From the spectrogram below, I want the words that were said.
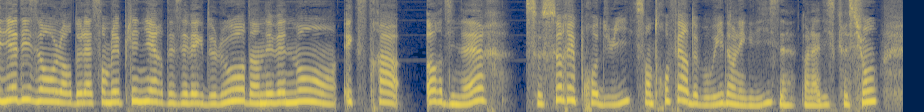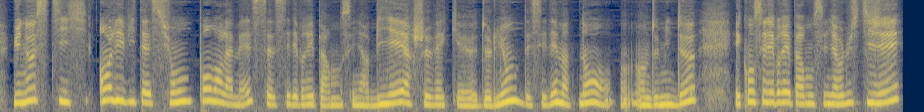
Il y a dix ans, lors de l'Assemblée plénière des évêques de Lourdes, un événement extraordinaire se serait produit, sans trop faire de bruit dans l'église, dans la discrétion, une hostie en lévitation pendant la messe, célébrée par Monseigneur Billet, archevêque de Lyon, décédé maintenant en 2002, et concélébrée par Monseigneur Lustiger.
